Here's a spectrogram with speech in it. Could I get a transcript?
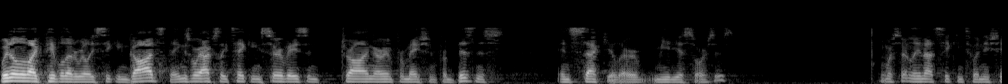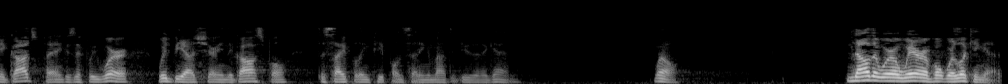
We don't look like people that are really seeking God's things. We're actually taking surveys and drawing our information from business and secular media sources. And we're certainly not seeking to initiate God's plan because if we were, we'd be out sharing the gospel, discipling people and sending them out to do that again. Well, now that we're aware of what we're looking at,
